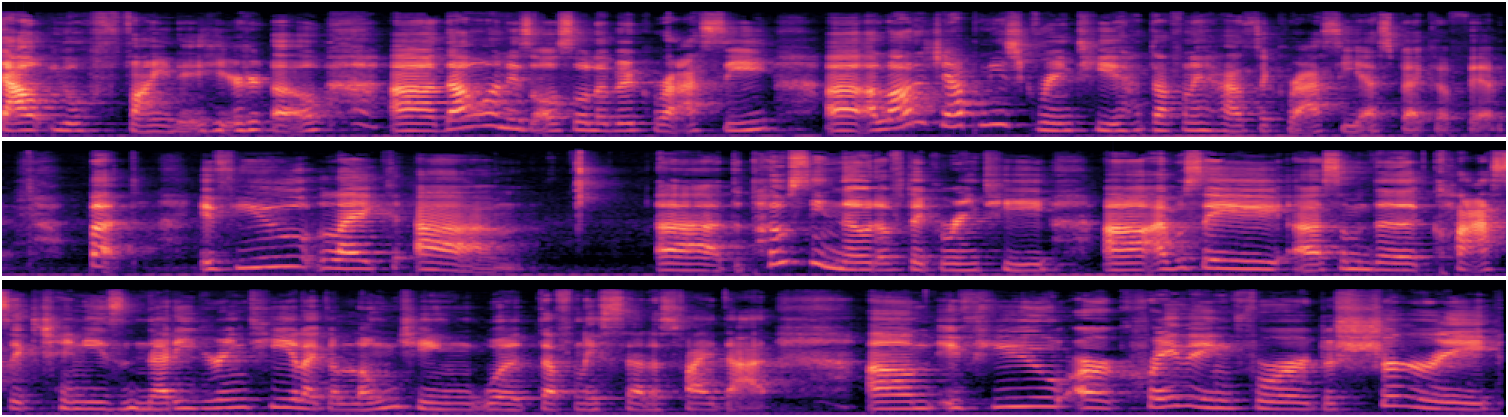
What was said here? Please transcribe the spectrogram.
doubt you'll find it here though. Uh, that one is also a little bit grassy. Uh, uh, a lot of Japanese green tea definitely has the grassy aspect of it. But if you like um, uh, the toasty note of the green tea, uh, I would say uh, some of the classic Chinese nutty green tea, like a Longjing, would definitely satisfy that. Um, if you are craving for the sugary,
